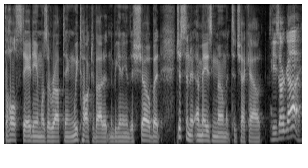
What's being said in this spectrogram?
The whole stadium was erupting. We talked about it in the beginning of the show, but just an amazing moment to check out. He's our guy.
